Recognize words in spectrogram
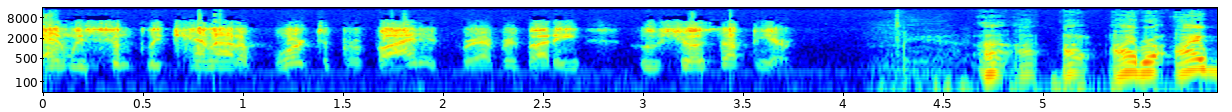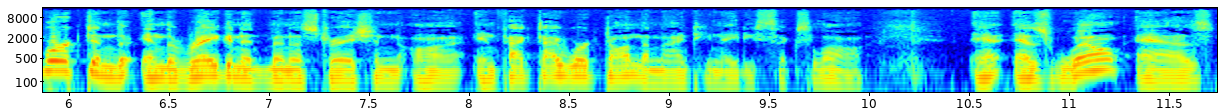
and we simply cannot afford to provide it for everybody who shows up here. I, I, I, worked in the in the Reagan administration. On, in fact, I worked on the 1986 law, as well as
